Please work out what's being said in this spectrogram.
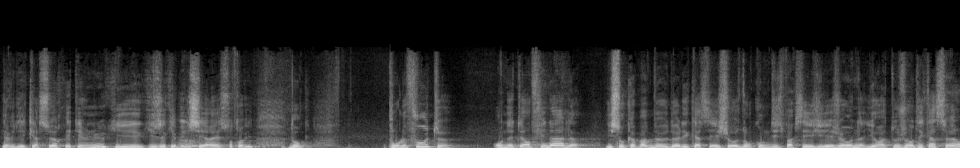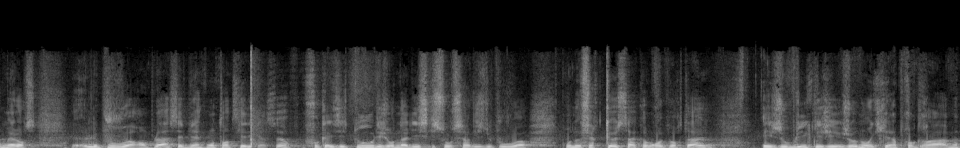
il y avait des casseurs qui étaient venus qui, qui disaient qu'il y avait le CRS sur ville. Donc pour le foot, on était en finale. Ils sont capables d'aller casser les choses. Donc on ne dit pas que c'est les gilets jaunes. Il y aura toujours des casseurs. Mais alors, le pouvoir en place est bien content qu'il y ait des casseurs focaliser tout. Les journalistes qui sont au service du pouvoir pour ne faire que ça comme reportage. Et ils oublient que les Gilets jaunes ont écrit un programme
